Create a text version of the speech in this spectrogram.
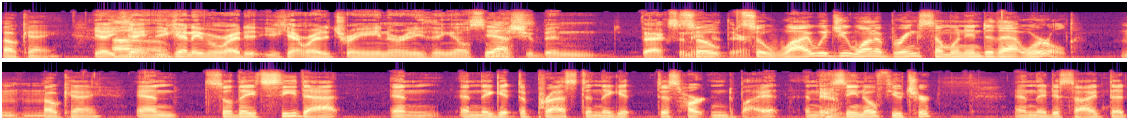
Okay. Yeah, you can't you can't even ride it. You can't ride a train or anything else unless Yes. you've been vaccinated So there. so why would you want to bring someone into that world? Okay. And so they see that and and they get depressed and they get disheartened by it and they Yeah. see no future and they decide that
